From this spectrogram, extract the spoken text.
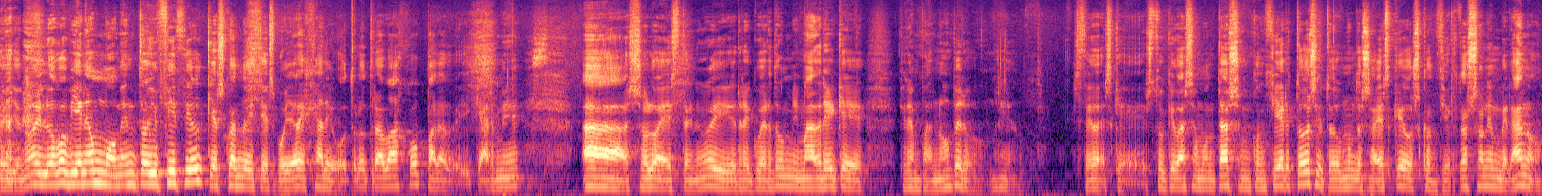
ello, ¿no? Y luego viene un momento difícil que es cuando dices, voy a dejar otro trabajo para dedicarme a, solo a este, ¿no? Y recuerdo mi madre que, que era en plan, no, pero, Esteba, es que esto que vas a montar son conciertos y todo el mundo sabe que los conciertos son en verano.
